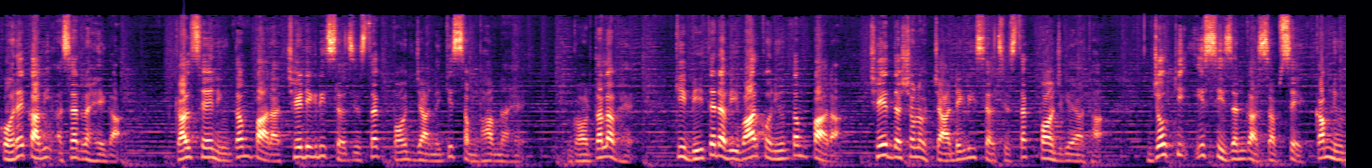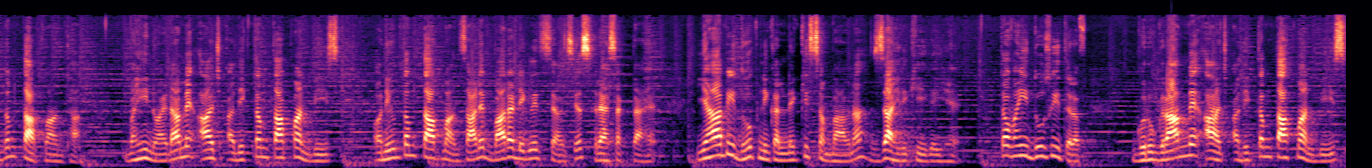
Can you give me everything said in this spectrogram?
कोहरे का भी असर रहेगा। कल से न्यूनतम पारा 6 डिग्री सेल्सियस तक पहुँच जाने की संभावना है। गौरतलब है कि बीते रविवार को न्यूनतम पारा 6.4 डिग्री सेल्सियस तक पहुँच गया था, जो कि इस सीज़न का सबसे कम न्यूनतम तापमान था। वहीं नोएडा में आज अधिकतम तापमान 20 और न्यूनतम तापमान साढ़े बारह डिग्री सेल्सियस रह सकता है। यहाँ भी धूप निकलने की संभावना ज़ाहिर की गई है। तो वहीं दूसरी तरफ़, गुरुग्राम में आज अधिकतम तापमान 20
